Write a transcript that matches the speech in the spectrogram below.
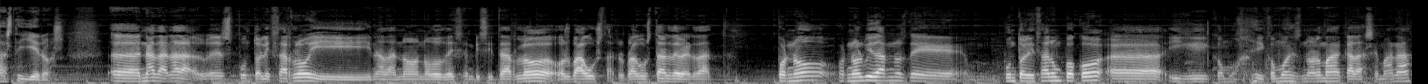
astilleros. Eh, nada, nada, es puntualizarlo y nada, no, no dudéis en visitarlo, os va a gustar, os va a gustar de verdad. Por no, por no olvidarnos de puntualizar un poco eh, y, como, y como es norma cada semana,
